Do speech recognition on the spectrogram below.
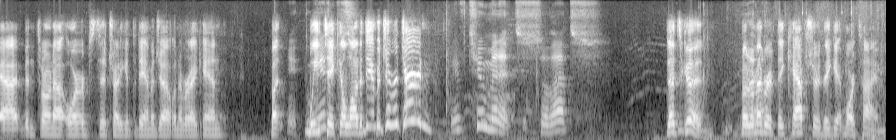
Yeah, I've been throwing out orbs to try to get the damage out whenever I can. But Hey, we have- take a lot of damage in return! We have two minutes, so that's That's good. But Yeah. remember, if they capture, they get more time.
